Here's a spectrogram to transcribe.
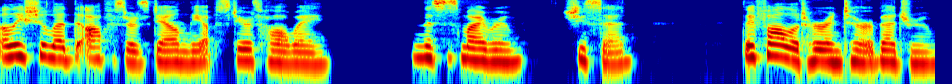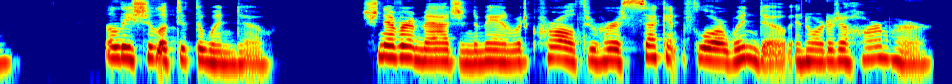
Alisha led the officers down the upstairs hallway. This is my room, she said. They followed her into her bedroom. Alisha looked at the window. She never imagined a man would crawl through her second floor window in order to harm her.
